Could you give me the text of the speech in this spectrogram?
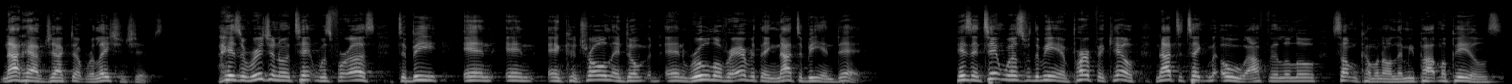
not have jacked up relationships. His original intent was for us to be in, in, in control and, and rule over everything, not to be in debt. His intent was for to be in perfect health, not to take, oh, I feel a little something coming on. Let me pop my pills.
